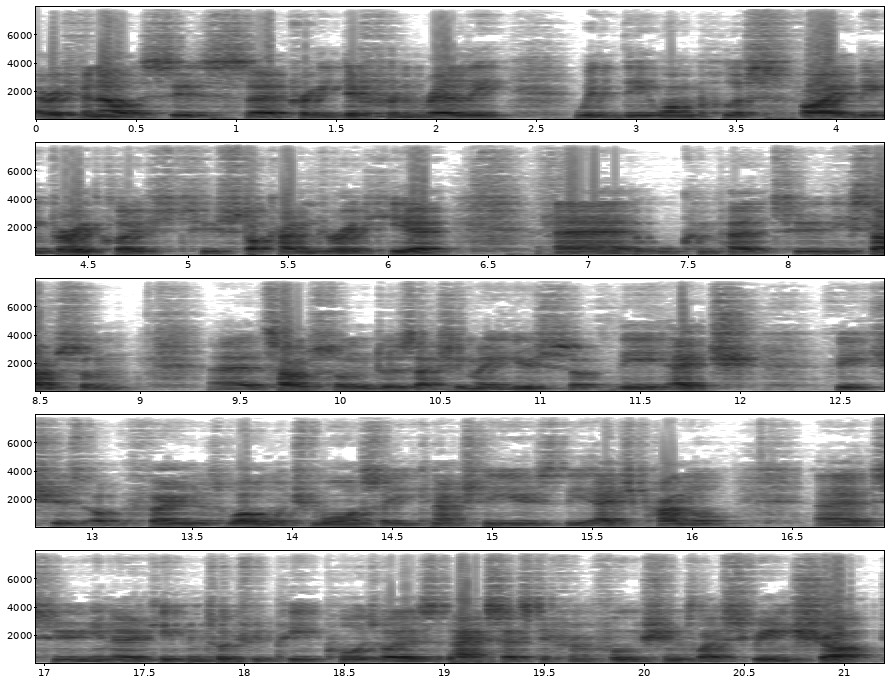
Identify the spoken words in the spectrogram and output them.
Everything else is uh, pretty different, really, with the OnePlus 5 being very close to stock Android here uh, compared to the Samsung. Uh, the Samsung does actually make use of the Edge features of the phone as well, much more. So you can actually use the Edge panel uh, to, you know, keep in touch with people as well as access different functions like screenshot.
